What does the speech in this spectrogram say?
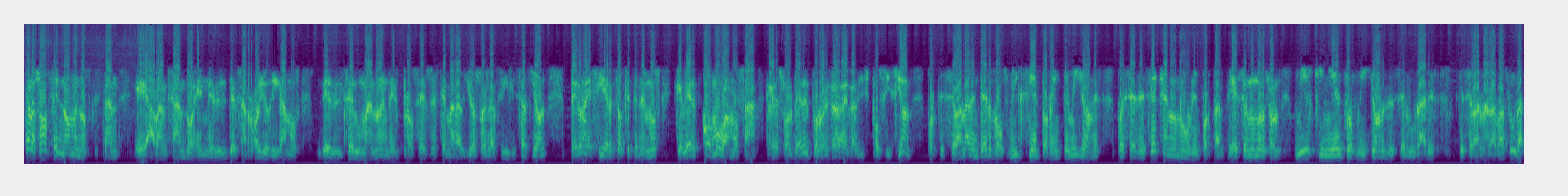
Bueno, son fenómenos que están eh, avanzando en el desarrollo, digamos, del ser humano, en el proceso este maravilloso de la civilización, pero es cierto que tenemos que ver cómo vamos a resolver el problema de la disposición, porque se van a vender 2.120 millones, pues se desechan un número importante. Ese número son 1.500 millones de celulares que se van a la basura.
